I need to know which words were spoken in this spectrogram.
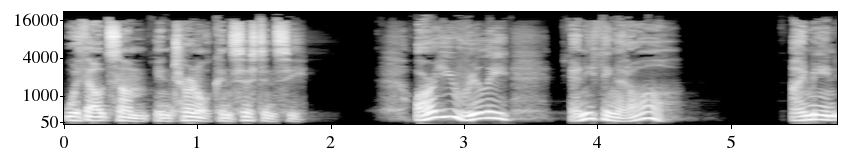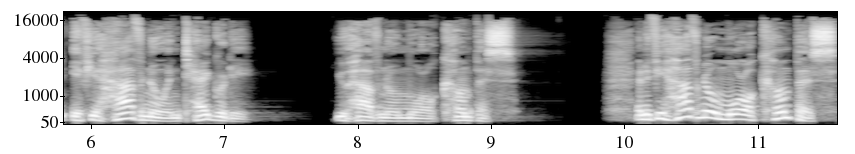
without some internal consistency, are you really anything at all? I mean, if you have no integrity, you have no moral compass. And if you have no moral compass,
